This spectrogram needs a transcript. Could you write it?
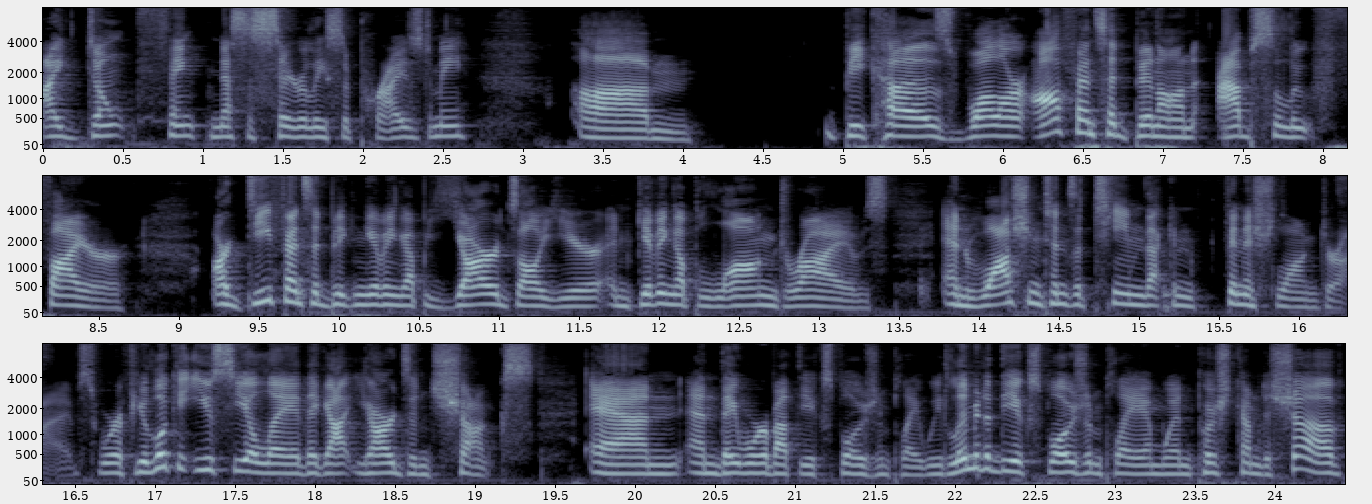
I don't think necessarily surprised me. Um, because while our offense had been on absolute fire, our defense had been giving up yards all year and giving up long drives. And Washington's a team that can finish long drives. Where if you look at UCLA, they got yards in chunks and and they were about the explosion play. We limited the explosion play, and when push come to shove,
